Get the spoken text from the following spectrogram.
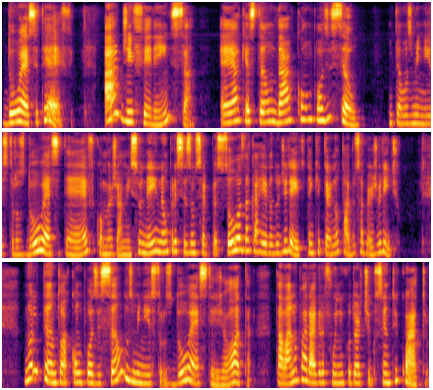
do STF. A diferença é a questão da composição. Então, os ministros do STF, como eu já mencionei, não precisam ser pessoas da carreira do direito, tem que ter notável saber jurídico. No entanto, a composição dos ministros do STJ está lá no parágrafo único do artigo 104.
